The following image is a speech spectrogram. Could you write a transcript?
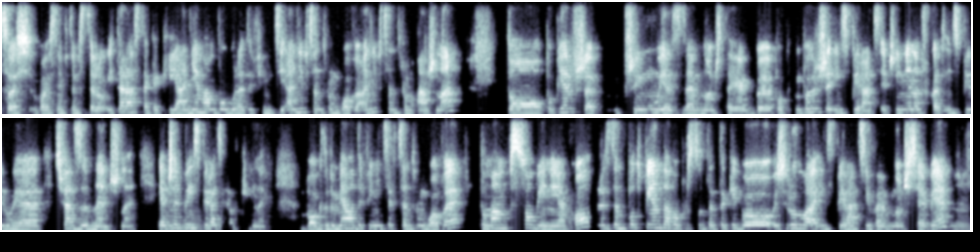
coś właśnie w tym stylu. I teraz, tak jak ja nie mam w ogóle definicji ani w centrum głowy, ani w centrum ażna, to po pierwsze przyjmuję z zewnątrz te jakby, po, po pierwsze inspiracje, czyli mnie na przykład inspiruje świat zewnętrzny. Ja czerpię mm. inspirację od innych, bo gdybym miała definicję w centrum głowy, to mam w sobie niejako, że jestem podpięta po prostu do takiego źródła inspiracji wewnątrz siebie. Mm.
